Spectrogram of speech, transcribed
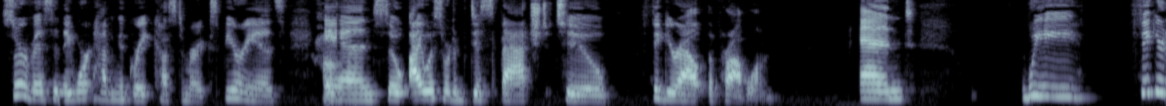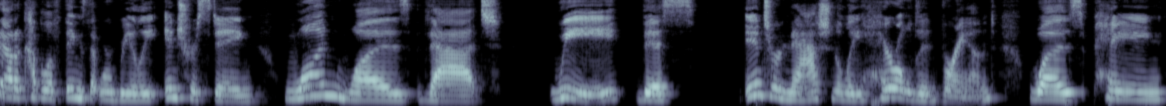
service and they weren't having a great customer experience. Huh. And so I was sort of dispatched to figure out the problem. And we figured out a couple of things that were really interesting. One was that we, this internationally heralded brand was paying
